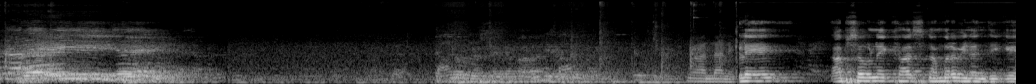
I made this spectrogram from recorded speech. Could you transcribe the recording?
ક્યારે જય. એટલે આપ સૌને ખાસ નમ્ર વિનંતી કે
